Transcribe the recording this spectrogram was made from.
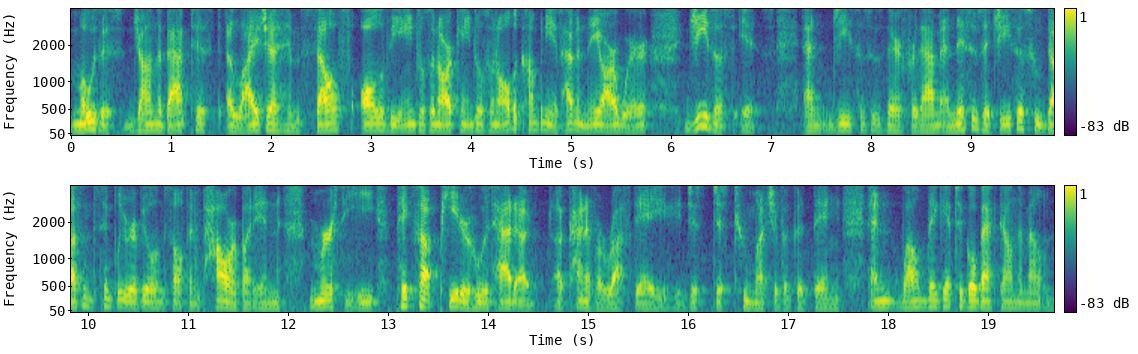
Moses, John the Baptist, Elijah himself, all of the angels and archangels, and all the company of heaven, they are where Jesus is. And Jesus is there for them. And this is a Jesus who doesn't simply reveal himself in power, but in mercy. He picks up Peter, who has had a, a kind of a rough day, just just too much of a good thing. And well, they get to go back down the mountain.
